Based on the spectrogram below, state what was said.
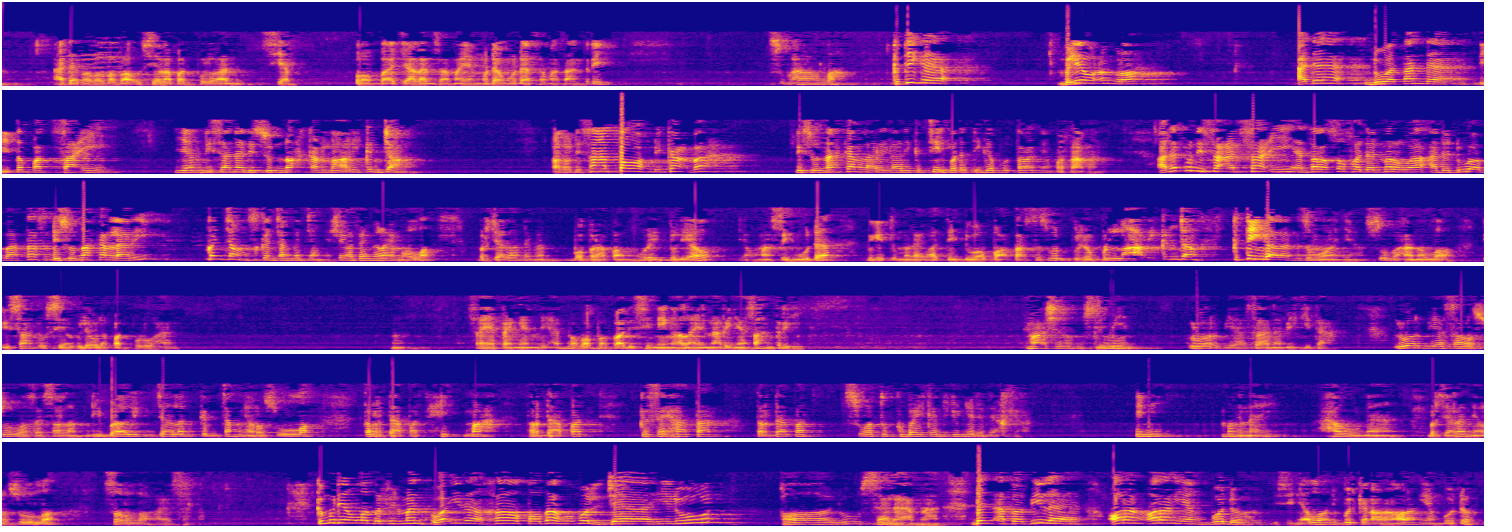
ada bapak-bapak usia 80-an siap lomba jalan sama yang muda-muda sama santri. Subhanallah. Ketika beliau umrah Ada dua tanda di tempat sa'i yang di sana disunnahkan lari kencang. Kalau di saat tawaf di Ka'bah disunnahkan lari-lari kecil pada tiga putaran yang pertama. Adapun di saat sa'i antara Safa dan Marwa ada dua batas disunnahkan lari kencang sekencang-kencangnya. Syekh Utsaimin rahimahullah berjalan dengan beberapa murid beliau yang masih muda begitu melewati dua batas tersebut beliau berlari kencang ketinggalan semuanya. Subhanallah di saat usia beliau 80-an. Hmm. Saya pengen lihat bapak-bapak di sini ngalahin larinya santri. Masyarakat muslimin, luar biasa Nabi kita. Luar biasa Rasulullah SAW. Di balik jalan kencangnya Rasulullah terdapat hikmah, terdapat kesehatan, terdapat suatu kebaikan di dunia dan di akhirat. Ini mengenai hauna berjalannya Rasulullah Sallallahu Alaihi Wasallam. Kemudian Allah berfirman, "Wa idza khatabahumul jahilun qalu salama." Dan apabila orang-orang yang bodoh, di sini Allah menyebutkan orang-orang yang bodoh,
